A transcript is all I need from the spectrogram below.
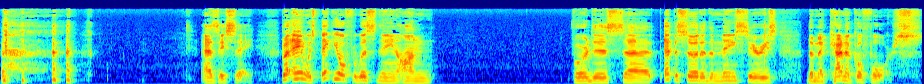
As they say. But anyways, thank you all for listening on for this uh, episode of the mini series, The Mechanical Force.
